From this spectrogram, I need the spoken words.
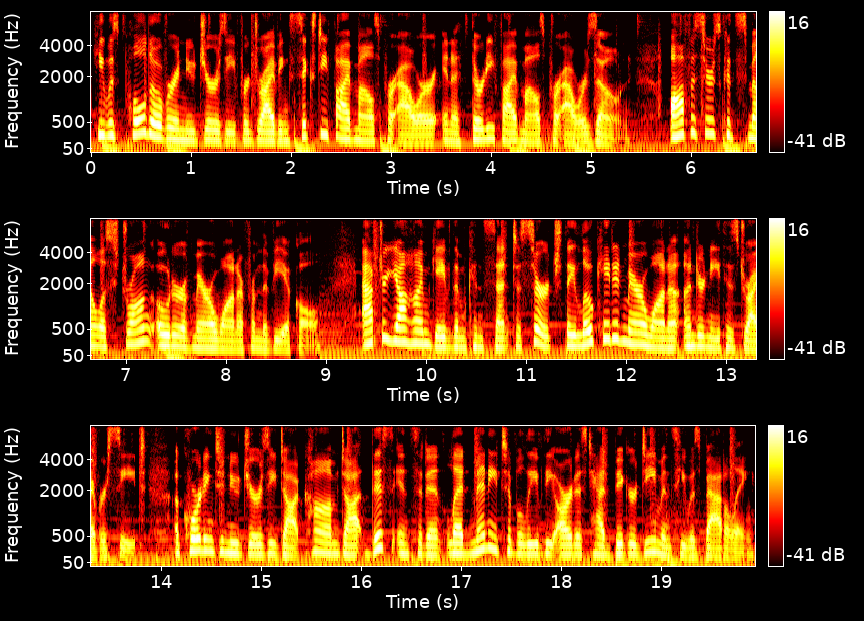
he was pulled over in New Jersey for driving 65 miles per hour in a 35 miles per hour zone. Officers could smell a strong odor of marijuana from the vehicle. After Jaheim gave them consent to search, they located marijuana underneath his driver's seat. According to NewJersey.com, this incident led many to believe the artist had bigger demons he was battling.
